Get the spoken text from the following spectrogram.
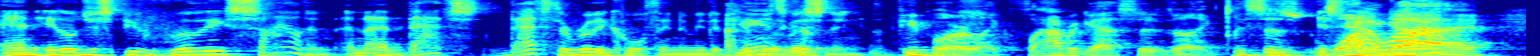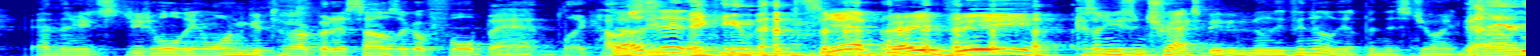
and it'll just be really silent. And that, that's that's the really cool thing to me that people it's are 'cause listening. people are like flabbergasted. They're like, this is, Is one that why? guy and then he's, he's holding one guitar, but it sounds like a full band. Like how is Does he it? making that sound? Yeah, baby. Because I'm using tracks, baby. Milli Vanilli up in this joint, dog.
